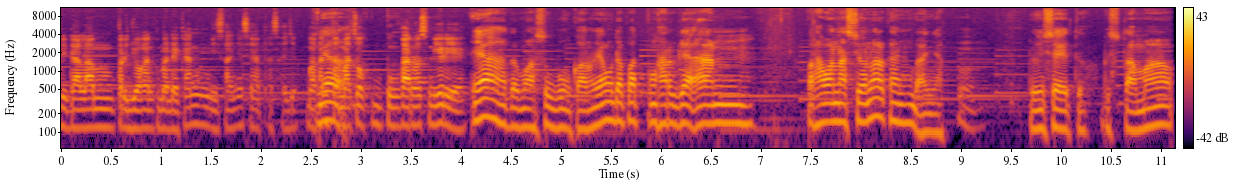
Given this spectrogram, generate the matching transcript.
di dalam perjuangan kemerdekaan misalnya siapa saja bahkan ya. termasuk Bung Karno sendiri ya. Ya termasuk Bung Karno yang mendapat penghargaan pahlawan nasional kan banyak. Hmm. Indonesia itu bersama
